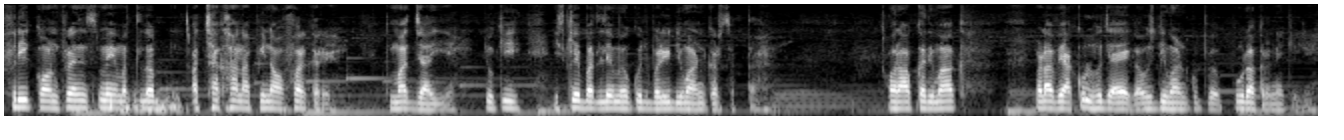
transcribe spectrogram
फ्री कॉन्फ्रेंस में मतलब अच्छा खाना पीना ऑफ़र करे तो मत जाइए। क्योंकि इसके बदले में कुछ बड़ी डिमांड कर सकता है। और आपका दिमाग बड़ा व्याकुल हो जाएगा उस डिमांड को पूरा करने के लिए।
